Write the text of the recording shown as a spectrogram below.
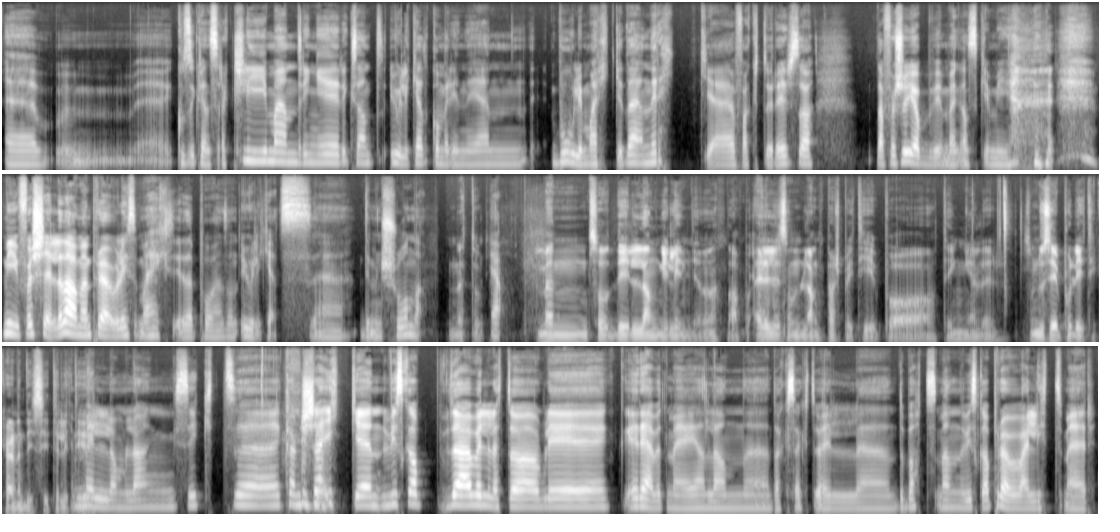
eh, mm, eh, konsekvenser av klimaendringer. Ikke sant? Ulikhet kommer inn i en boligmarkedet, en rekke faktorer. Så derfor så jobber vi med ganske mye, mye forskjellig, da, men prøver liksom å hekte det på en sånn ulikhetsdimensjon, da. Nettopp. Ja. Men så de lange linjene, da, eller liksom langt perspektiv på ting, eller som du sier, politikerne, de sitter litt i Mellomlang sikt, eh, kanskje ikke. Vi skal, det er veldig lett å bli revet med i en eller annen eh, dagsaktuell eh, debatt, men vi skal prøve å være litt mer,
